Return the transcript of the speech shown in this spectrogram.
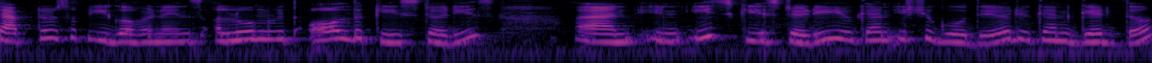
chapters of e-governance along with all the case studies. And in each case study you can if you go there you can get the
